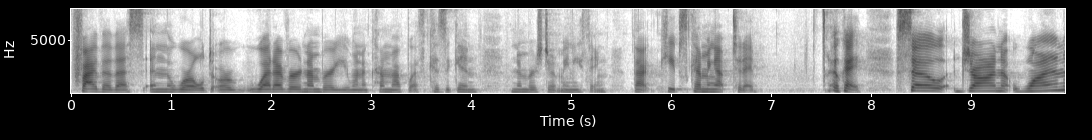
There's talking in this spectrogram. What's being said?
five of us in the world or whatever number you want to come up with, because again, numbers don't mean anything. That keeps coming up today. Okay, so John 1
